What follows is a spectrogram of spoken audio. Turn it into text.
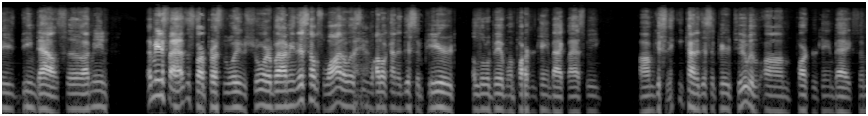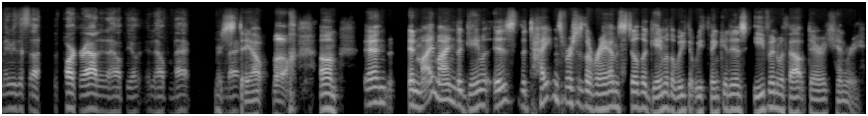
he's deemed out. So I mean, I mean, if I have to start Preston Williams, sure. But I mean, this helps Waddle. It seemed Waddle kind of disappeared a little bit when Parker came back last week. Um, he kind of disappeared too with um Parker came back. So maybe this uh with Parker out, it'll help the it'll help him back. Stay out. Ugh. Um, and in my mind, the game is the Titans versus the Rams still the game of the week that we think it is, even without Derrick Henry.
